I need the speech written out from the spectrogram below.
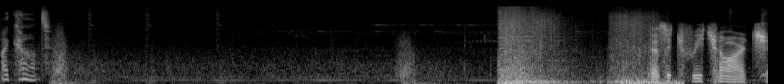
I can't. Does it recharge?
